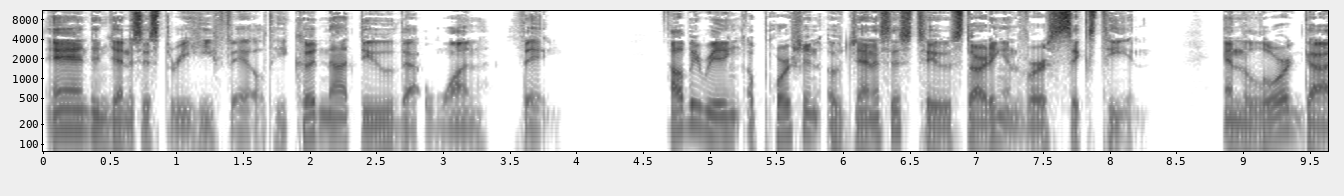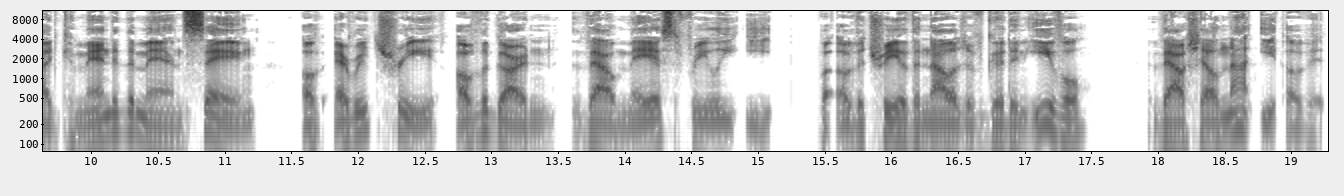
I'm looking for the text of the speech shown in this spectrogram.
And in Genesis 3, he failed. He could not do that one thing. I'll be reading a portion of Genesis 2 starting in verse 16. And the Lord God commanded the man, saying, of every tree of the garden thou mayest freely eat, but of the tree of the knowledge of good and evil thou shalt not eat of it.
